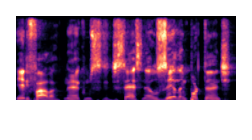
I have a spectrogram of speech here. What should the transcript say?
E ele fala, né, como se dissesse, né, o zelo é importante,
